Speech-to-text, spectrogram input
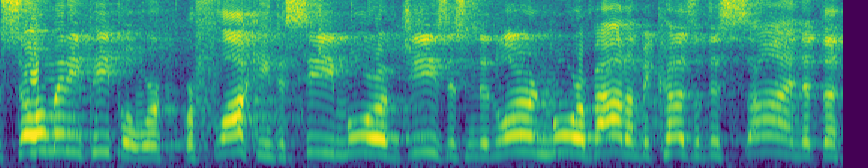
So many people were, were flocking to see more of Jesus and to learn more about him because of this sign that the,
